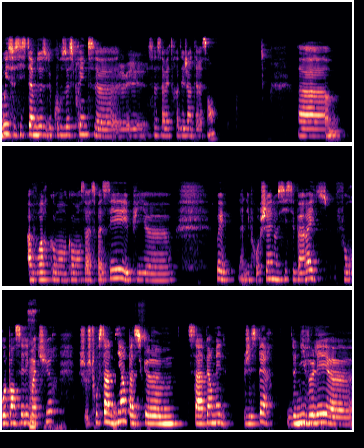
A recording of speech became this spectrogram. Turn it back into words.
oui, ce système de, course de sprint, ça, ça va être déjà intéressant à voir comment, comment ça va se passer. Et puis, euh, oui, l'année prochaine aussi, c'est pareil. Il faut repenser les mm. voitures. Je, trouve ça bien parce que euh, ça permet, j'espère, de niveler euh,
